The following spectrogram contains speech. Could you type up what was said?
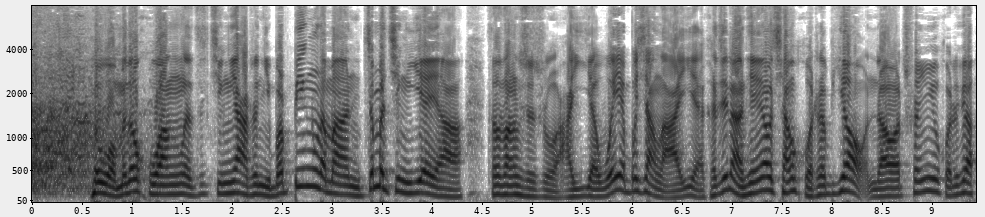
我们都慌了，这惊讶说：“你不是病了吗？你这么敬业呀？”他当时说：“哎呀，我也不想来呀，可这两天要抢火车票，你知道吧？春运火车票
